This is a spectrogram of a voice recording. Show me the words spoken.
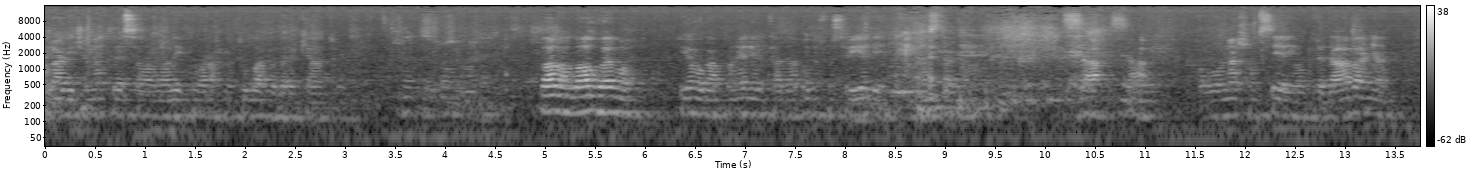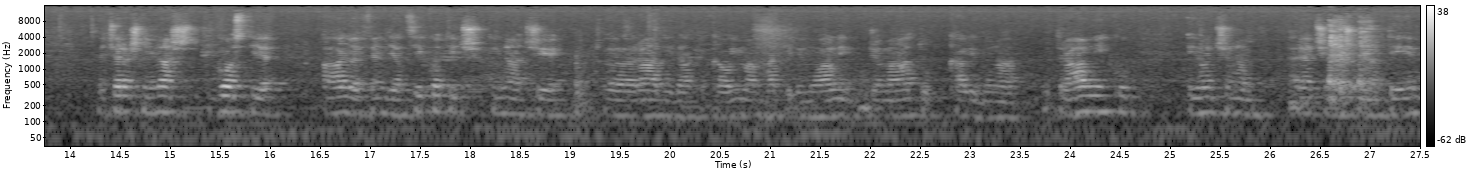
Dragi džematle, salamu alaikum wa rahmatullahi wa barakatuh. Hvala Allahu, evo i ovoga ponedjeljka, da, odnosno srijedi, nastavljamo sa, sa ovom našom serijom predavanja. Večerašnji naš gost je Aljo Efendija Cikotić, inače e, radi dakle, kao imam Hatibi Mualim u džematu Kalibuna u Travniku i on će nam reći nešto na temu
